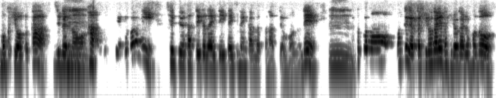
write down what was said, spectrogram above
目標とか、自分のうん。範囲っていうところに集中させていただいていた1年間だったなって思うので、うん。そこの枠がやっぱ広がれば広がるほど、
